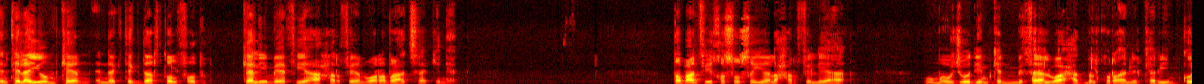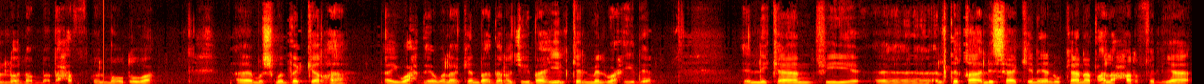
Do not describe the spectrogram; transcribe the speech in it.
أنت لا يمكن إنك تقدر تلفظ كلمة فيها حرفين ورا بعض ساكنين. طبعا في خصوصية لحرف الياء وموجود يمكن مثال واحد بالقرآن الكريم كله لما بحثت في الموضوع. آه، مش متذكرها أي وحدة ولكن بقدر أجيبها. هي الكلمة الوحيدة اللي كان في آه، التقاء لساكنين وكانت على حرف الياء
